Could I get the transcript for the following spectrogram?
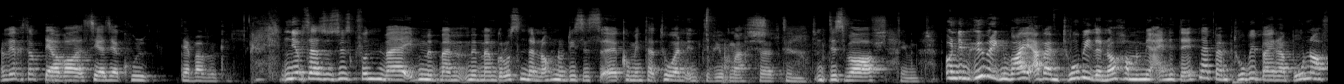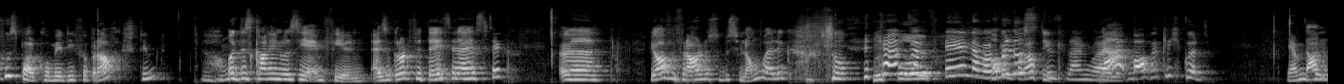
Wie gesagt, der war sehr, sehr cool. Der war wirklich. Und ich habe es auch so süß gefunden, weil er eben mit meinem, mit meinem Großen dann noch nur dieses äh, Kommentatoren-Interview gemacht hat. Stimmt. Und das war. Stimmt. Und im Übrigen war ich auch beim Tobi danach, haben wir mir eine Date Night beim Tobi bei Rabona Fußball-Comedy verbracht. Stimmt. Und das kann ich nur sehr empfehlen. Also gerade für Date Night. Äh, ja, für Frauen ist es ein bisschen langweilig. So. Kann es empfehlen, aber, Aber lustig. ist langweilig. Ja, war wirklich gut. Ja, Dann-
